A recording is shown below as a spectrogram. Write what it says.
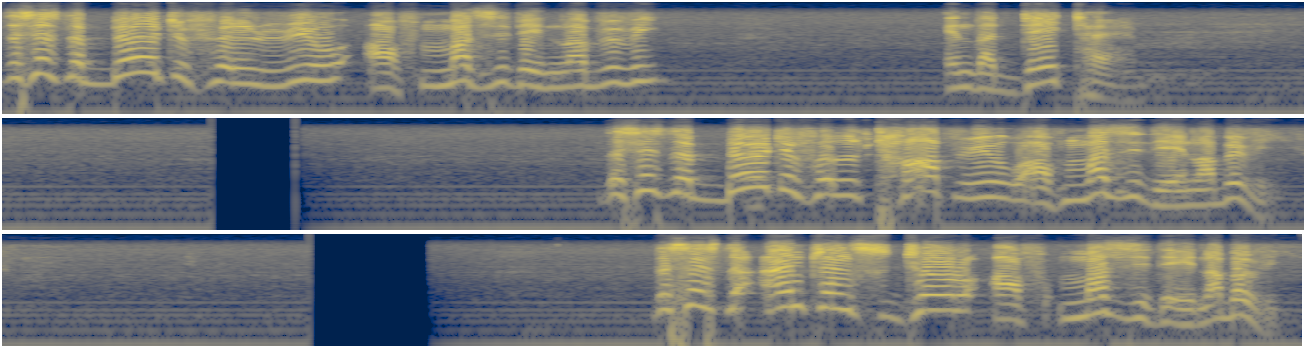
This is the beautiful view of Masjid Nabawi in the daytime. This is the beautiful top view of Masjid Nabawi. This is the entrance door of Masjid Nabawi.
